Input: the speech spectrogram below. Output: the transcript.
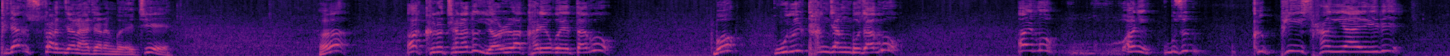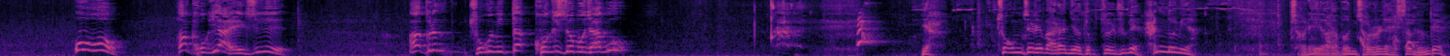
그냥 술 한잔 하자는 거였지. 어? 아, 그렇잖아도 연락하려고 했다고? 뭐? 오늘 당장 보자고? 아니, 뭐, 아니, 무슨 급히 상의할 일이? 오, 아, 거기 알지. 아, 그럼 조금 있다 거기서 보자고? 야, 조금 전에 말한 여ገብ들 중에 한 놈이야. 전에 여러 번 전화를 했었는데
